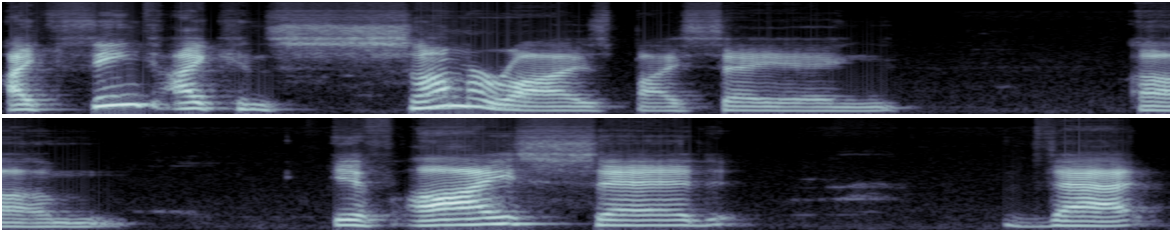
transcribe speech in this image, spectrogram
I think I can summarize by saying um, if I said that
